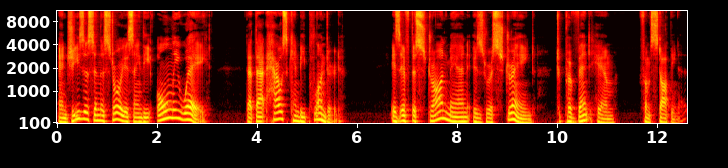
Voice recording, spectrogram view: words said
And Jesus in this story is saying the only way that that house can be plundered is if the strong man is restrained to prevent him from stopping it.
